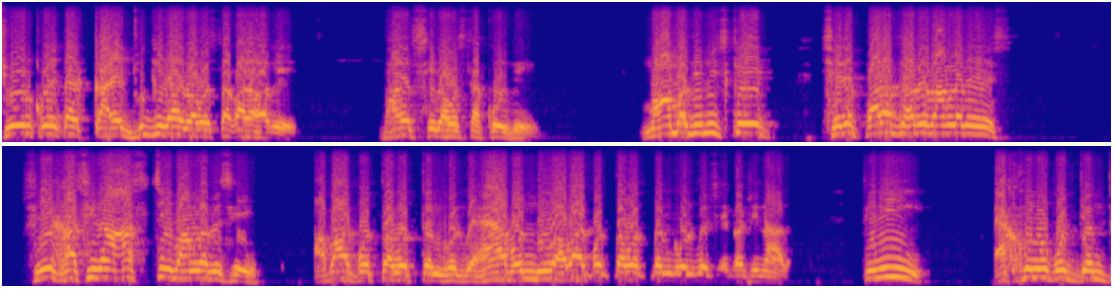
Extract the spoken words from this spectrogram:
জোর করে তার কানে ঢুকিয়ে দেওয়ার ব্যবস্থা করা হবে। ভারত সেই ব্যবস্থা করবে। মোহাম্মদ ইউনুসকে ছেড়ে পালাতে হবে বাংলাদেশ। শেখ হাসিনা আসছে বাংলাদেশে। আবার প্রত্যাবর্তন করবে হ্যাঁ বন্ধু, আবার প্রত্যাবর্তন করবে শেখ হাসিনার। তিনি এখনও পর্যন্ত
